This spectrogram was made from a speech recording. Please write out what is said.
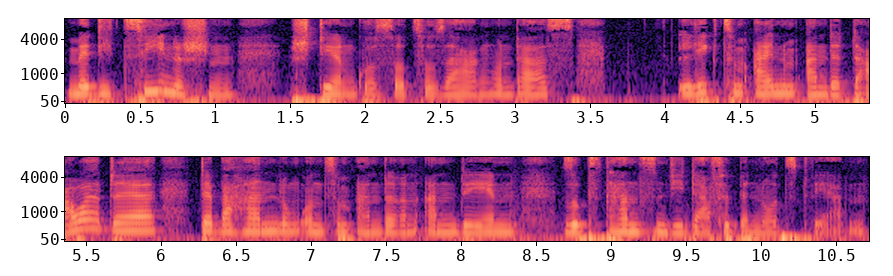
medizinischen Stirnguss sozusagen. Und das liegt zum einen an der Dauer der, der Behandlung und zum anderen an den Substanzen, die dafür benutzt werden.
